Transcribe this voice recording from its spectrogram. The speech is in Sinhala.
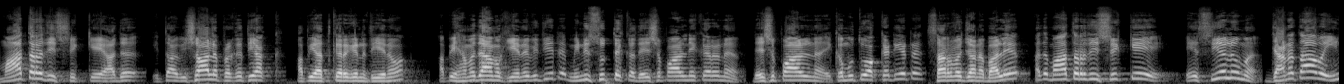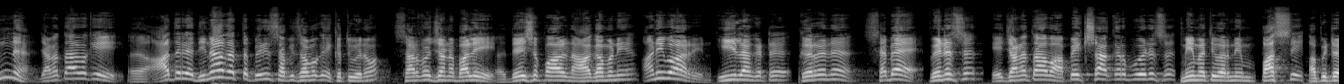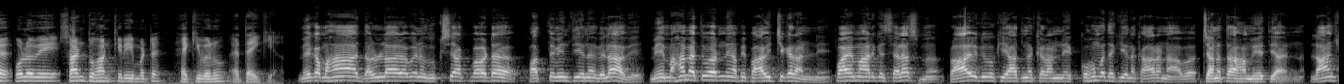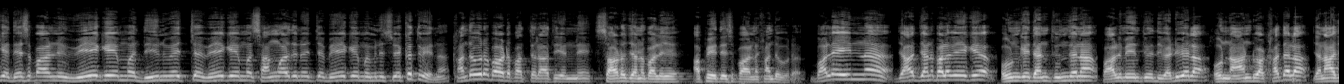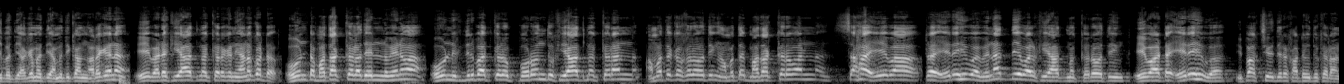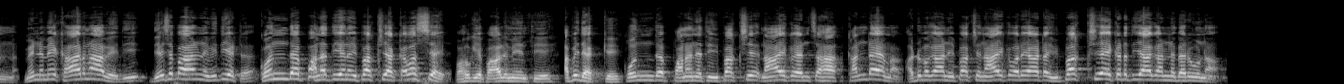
මාතර දිස්ත්‍රික්කයේ අද ඉතා විශාල ප්‍රගතියක් අපි අත්කරගෙන තියෙනවා. අපි හැමදාම කියන විදියට මිනිස්සුත් එක්ක දේශපාලනය කරන දේශපාලන එකමුතුවක් හැටියට සර්වජන බලය අද මාතර දිස්ත්‍රික්කයේ ඒ සියලුම ජනතාව ඉන්න ජනතාවගේ ආදරය දිනාගත්ත පිරිස් අපි සමඟ එකතු වෙනවා සර්වජන බලයේ දේශපාලන ආගමනය අනිවාර්යෙන් ඊළඟට කරන සැබෑ වෙනස ඒ ජනතාව අපේක්ෂා කරපු වෙනස මේ මැතිවරණයෙන් පස්සේ අපිට පොළොවේ සන්ටුහන් කිරීමට හැකිවනු ඇතැයි කිය. මේක මහා දළුලාගෙන වෘක්ෂයක් බවට පත්වමින් තියෙන වෙලාවේ මේ මහමැතිවරණය අපි පාවිච්චි කරන්නේ පායමාර්ග සැලස්ම ප්‍රායෝගිකව ක්‍රියාත්මක කරන්නේ කොහොමද කියන කාරණාව ජනතා හමුවේ තියන්න. ලාංකීය දේශපාලනයේ වේගයෙන්ම දියුණු වෙච්ච වේගයෙන්ම සංවර්ධනය වෙච්ච වේගයෙන්ම මිනිස්සු එකතු වෙන කඳවුර බවට පත් වෙලා තියෙන්නේ සාඩ ජන බලය අපේ දේශපාලන කඳවුර. බලයේ ඉන්න ජාත් ජන බලවේගය ඔවුන්ගේ දැන් තුන්දෙනා පාර්ලිමේන්තුවේදී වැඩි වෙලා ඔවුන් ආණ්ඩුවක් හදලා ජනාධිපති අගමැති ඇමතිකම් අරගෙන ඒ වැඩ ක්‍රියාත්මක කරගෙන යනකොට ඔවුන්ට මතක් කරලා දෙන්න වෙනවා ඔවුන් ඉදිරිපත් කරපු පොරොන්දු ක්‍රියාත්මක කරන්න අමතක කරවතින් අමතක මතක් කරවන්න සහ ඒවාට එරෙහිව වෙනත් දේවල් ක්‍රියාත්මක කරවතින් ඒවාට එරෙහිව විපක්ෂ විදිහට කටයුතු කරන්න. මෙන්න මේ කාරණාවේදී දේශපාලන විදියට කොන්ද පණ තියෙන විපක්ෂයක් අවශ්‍යයි. පහුගිය පාර්ලිමේන්තුවේ අපි දැක්කේ කොන්ද පණ නැති විපක්ෂ නායකයන් සහ කණ්ඩායමක් අඩුම ගාන විපක්ෂ නායකවරයාට විපක්ෂය එකට තියාගන්න බැරි වුණා.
